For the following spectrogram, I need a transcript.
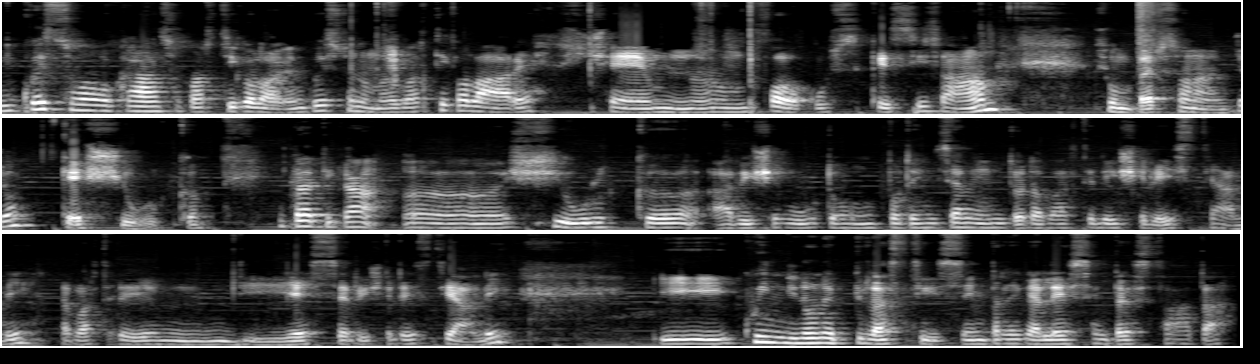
in questo caso particolare, in questo numero particolare, c'è un, un, focus che si fa su un personaggio che è Shulk. In pratica, uh, Shulk ha ricevuto un potenziamento da parte dei celestiali, da parte di, di esseri celestiali, e quindi non è più la stessa, in pratica lei è sempre stata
